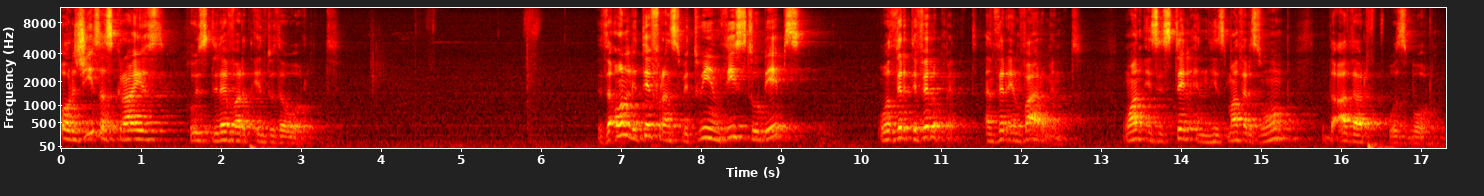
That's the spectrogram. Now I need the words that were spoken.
or Jesus Christ, who is delivered into the world. The only difference between these two babes was their development and their environment. One is still in his mother's womb, the other was born.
